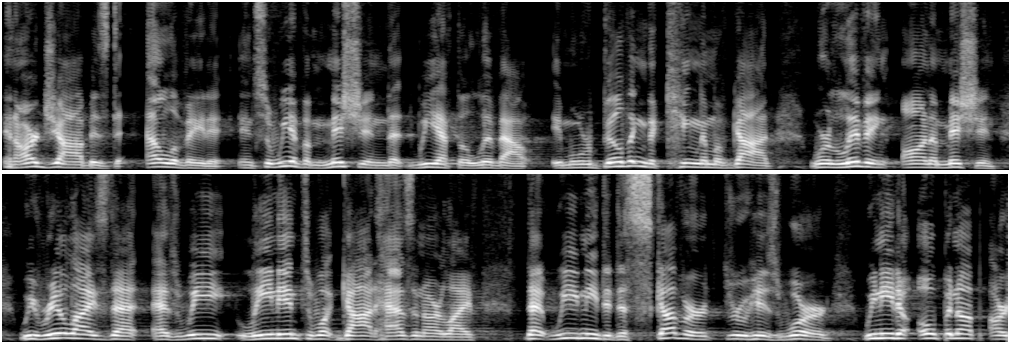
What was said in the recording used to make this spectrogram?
And our job is to elevate it. And so we have a mission that we have to live out. And when we're building the kingdom of God, we're living on a mission. We realize that as we lean into what God has in our life, that we need to discover through his word. We need to open up our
